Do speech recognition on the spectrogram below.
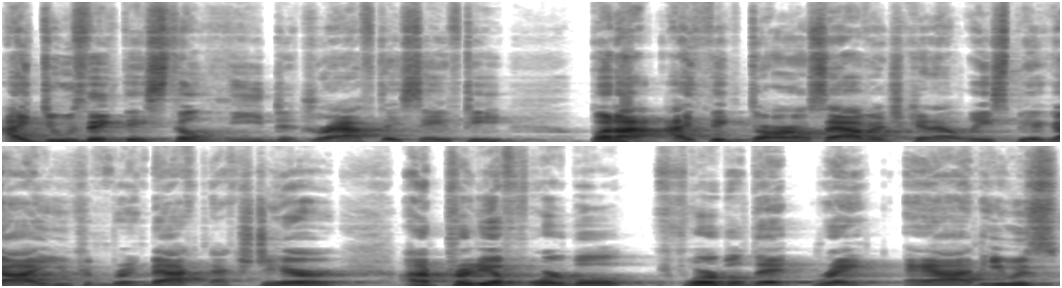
I do think they still need to draft a safety. But I, I, think Darnell Savage can at least be a guy you can bring back next year on a pretty affordable affordable rate. And he was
